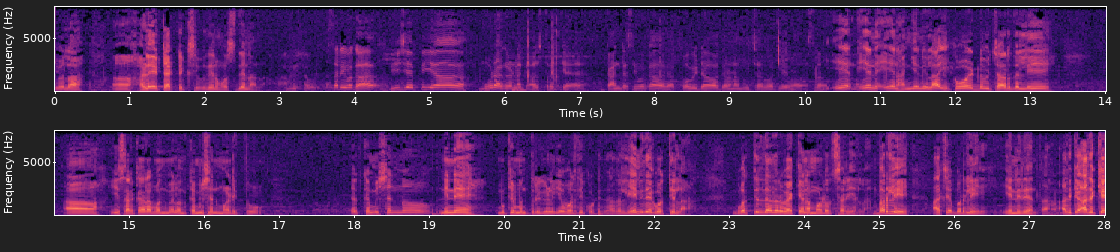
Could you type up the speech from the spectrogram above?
ಇವೆಲ್ಲ ಹಳೆ ಟ್ಯಾಕ್ಟಿಕ್ಸ್ ಇದೇನು ಹೊಸದೇನಲ್ಲ. ಸರ್ ಇವಾಗ ಬಿಜೆಪಿಯ ಮೂಢ ಹಗರಣ ಅಸ್ತ್ರಕ್ಕೆ ಕಾಂಗ್ರೆಸ್ ಇವಾಗ ಕೋವಿಡ್ ಹಗರಣ ವಿಚಾರವಾಗಿ ಏನು ಏನು ಏನು ಹಾಗೇನಿಲ್ಲ. ಈ ಕೋವಿಡ್ ವಿಚಾರದಲ್ಲಿ ಈ ಸರ್ಕಾರ ಬಂದ ಮೇಲೆ ಒಂದು ಕಮಿಷನ್ ಮಾಡಿತ್ತು. ಇವತ್ತು ಕಮಿಷನ್ನು ನಿನ್ನೆ ಮುಖ್ಯಮಂತ್ರಿಗಳಿಗೆ ವರದಿ ಕೊಟ್ಟಿದೆ ಅದರಲ್ಲಿ ಏನಿದೆ ಗೊತ್ತಿಲ್ಲ. ಗೊತ್ತಿಲ್ಲದೆ ಅದರ ವ್ಯಾಖ್ಯಾನ ಮಾಡೋದು ಸರಿಯಲ್ಲ. ಬರಲಿ ಆಚೆ ಬರಲಿ ಏನಿದೆ ಅಂತ. ಅದಕ್ಕೆ ಅದಕ್ಕೆ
